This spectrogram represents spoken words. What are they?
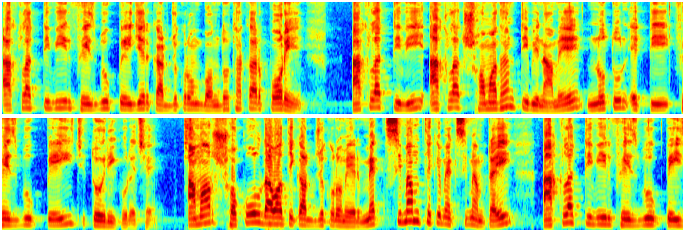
আখলাক টিভির ফেসবুক পেজের কার্যক্রম বন্ধ থাকার পরে আখলাক টিভি, আখলাক সমাধান টিভি নামে নতুন একটি ফেসবুক পেজ তৈরি করেছে। আমার সকল দাওয়াতি কার্যক্রমের ম্যাক্সিমাম থেকে ম্যাক্সিমামটাই আখলাক টিভির ফেসবুক পেজ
